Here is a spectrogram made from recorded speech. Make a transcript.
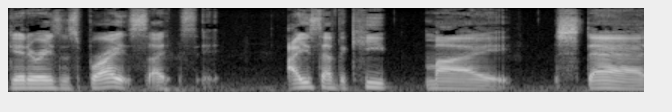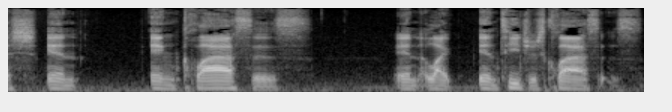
Gatorades and Sprites. I, I used to have to keep my stash in in classes in like in teachers classes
